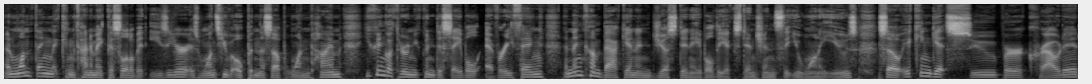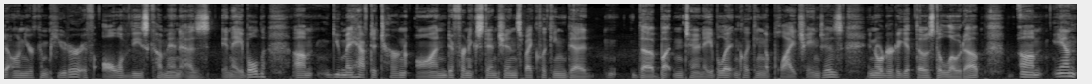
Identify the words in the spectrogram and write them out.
And one thing that can kind of make this a little bit easier is once you've opened this up one time, you can go through and you can disable everything and then come back in and just enable the extensions that you want to use. So it can get super crowded on your computer if all of these come in as enabled. Um, you may have to turn on different extensions by clicking the the button to enable it and clicking apply changes in order to get those to load up. Um, and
